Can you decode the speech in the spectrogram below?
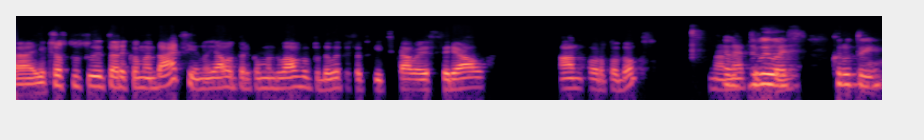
Е, якщо стосується рекомендацій, ну я от рекомендував би подивитися такий цікавий серіал Unorthodox на Netflix. дивилась, крутий.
